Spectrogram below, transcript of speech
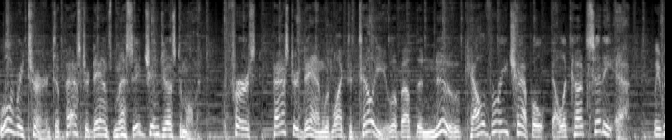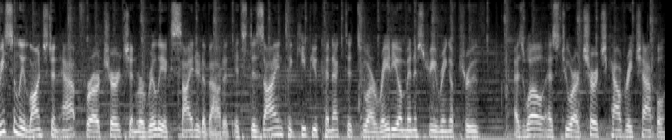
We'll return to Pastor Dan's message in just a moment. First, Pastor Dan would like to tell you about the new Calvary Chapel Ellicott City app. We recently launched an app for our church and we're really excited about it. It's designed to keep you connected to our radio ministry, Ring of Truth, as well as to our church, Calvary Chapel.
